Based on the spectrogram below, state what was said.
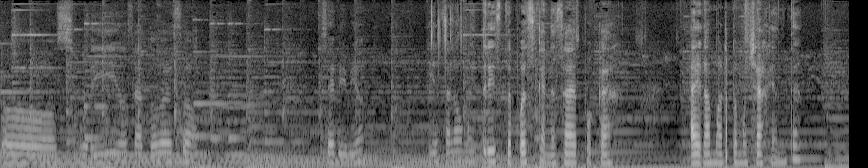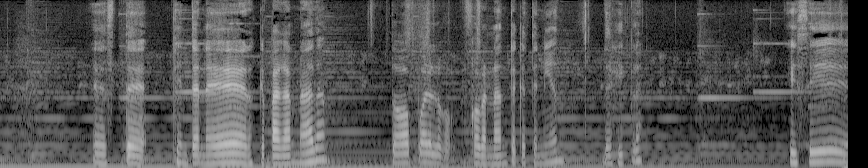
los judíos, o sea, todo eso se vivió. Y es algo muy triste pues que en esa época haya muerto mucha gente. Este, sin tener que pagar nada. Todo por el gobernante que tenían de Hitler. Y sí,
